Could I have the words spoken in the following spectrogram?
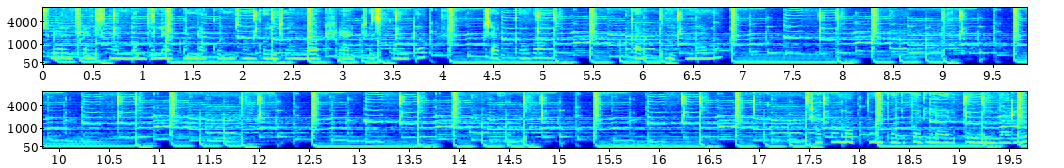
చూడండి ఫ్రెండ్స్ నేను ముద్ద లేకుండా కొంచెం కొంచెం వాటర్ యాడ్ చేసుకుంటూ చక్కగా కలుపుకుంటున్నాను. రవ్వ మొత్తం పొడి పొడిలాడుతూ ఉండాలి.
